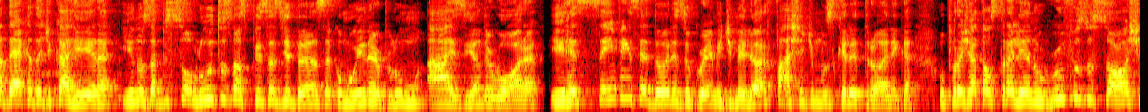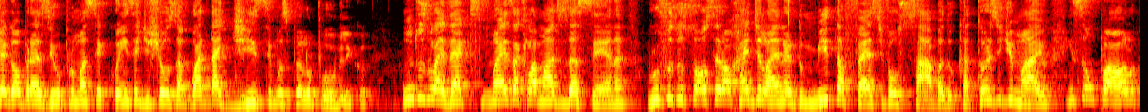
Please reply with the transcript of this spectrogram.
Uma década de carreira e nos absolutos nas pistas de dança como Inner Bloom, Eyes e Underwater, e recém-vencedores do Grammy de melhor faixa de música eletrônica, o projeto australiano Rufus do Sol chega ao Brasil para uma sequência de shows aguardadíssimos pelo público. Um dos live acts mais aclamados da cena, Rufus do Sol será o headliner do Mita Festival sábado, 14 de maio, em São Paulo,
